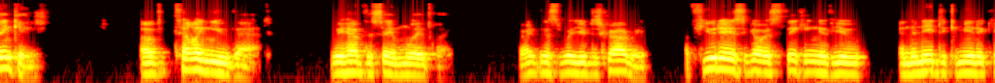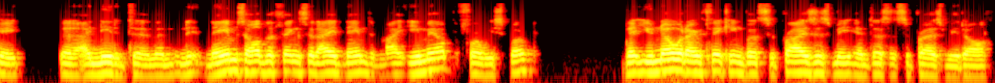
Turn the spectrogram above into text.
thinking of telling you that we have the same wavelength right this is what you're describing a few days ago i was thinking of you and the need to communicate that i needed to the names all the things that i had named in my email before we spoke that you know what I'm thinking both surprises me and doesn't surprise me at all.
